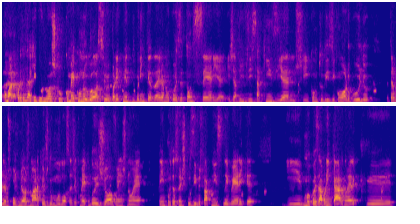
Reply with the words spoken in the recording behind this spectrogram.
Oh, Marco, partilha aqui connosco como é que um negócio, aparentemente de brincadeira, é uma coisa tão séria, e já vives isso há 15 anos, e como tu dizes, e com orgulho, trabalhamos com as melhores marcas do mundo, ou seja, como é que dois jovens, não é, têm importações exclusivas para a Península Ibérica, e uma coisa a brincar, não era que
